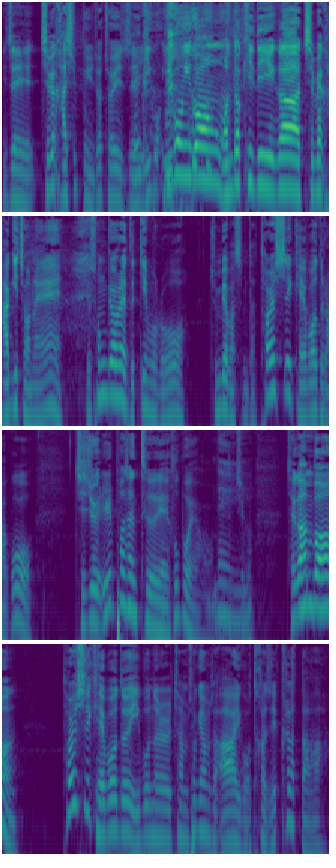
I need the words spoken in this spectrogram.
이제 집에 가실 분이죠. 저희 이제 그러니까. 20, 2020 원더키디가 집에 가기 전에 송별회 느낌으로 준비해봤습니다. 털씨 개버드라고 지지율 1%의 후보예요. 네. 지금 제가 한번 털씨 개버드 이분을 참 소개하면서 아 이거 어떡하지? 큰일 났다.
